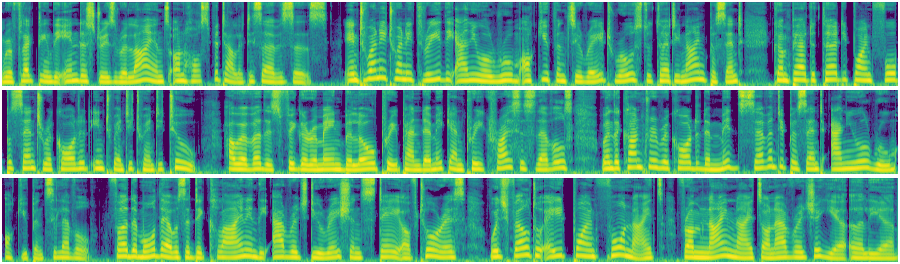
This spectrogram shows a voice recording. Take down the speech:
reflecting the industry's reliance on hospitality services. In 2023, the annual room occupancy rate rose to 39% compared to 30.4% recorded in 2022. However, this figure remained below pre-pandemic and pre-crisis levels when the country recorded a mid 70% annual room occupancy level. Furthermore, there was a decline in the average duration stay of tourists, which fell to 8.4 nights from 9 nights on average a year earlier.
